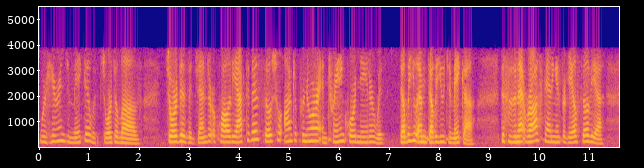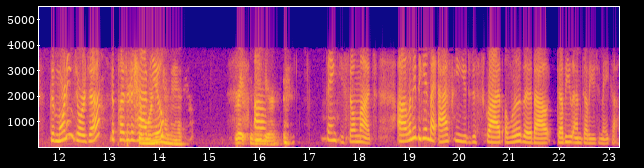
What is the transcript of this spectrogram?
We're here in Jamaica with Georgia Love. Georgia is a gender equality activist, social entrepreneur, and training coordinator with WMW Jamaica. This is Annette Ross standing in for Gail Sylvia. Good morning, Georgia. It's a pleasure to have Good morning, you. Annette. Great to be Um, here. Thank you so much. Uh, let me begin by asking you to describe a little bit about WMW Jamaica.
